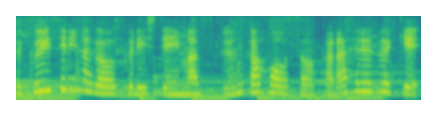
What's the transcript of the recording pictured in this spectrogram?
福井セリナがお送りしています文化放送カラフルブーケ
